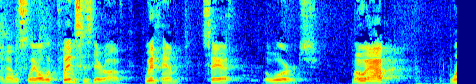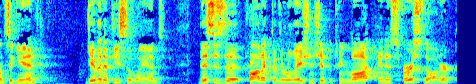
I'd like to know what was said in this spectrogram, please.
and I will slay all the princes thereof with him, saith the Lord. Moab, once again, given a piece of land. This is the product of the relationship between Lot and his first daughter.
